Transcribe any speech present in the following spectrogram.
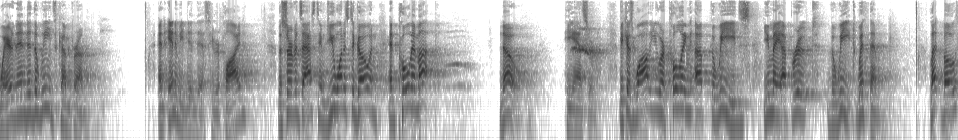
Where then did the weeds come from? An enemy did this, he replied. The servants asked him, Do you want us to go and, and pull them up? No, he answered. Because while you are pulling up the weeds, you may uproot the wheat with them. Let both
